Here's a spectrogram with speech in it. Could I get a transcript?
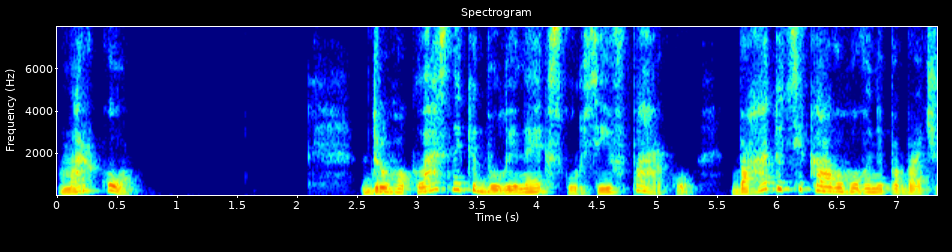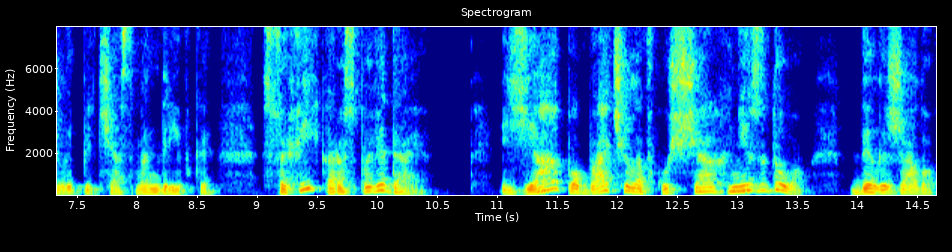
Марко. Другокласники були на екскурсії в парку. Багато цікавого вони побачили під час мандрівки. Софійка розповідає, я побачила в кущах гніздо, де лежало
